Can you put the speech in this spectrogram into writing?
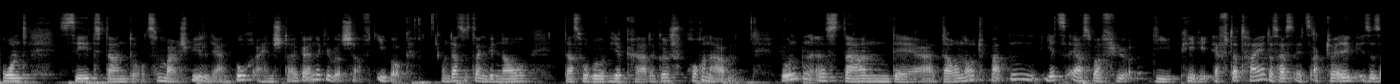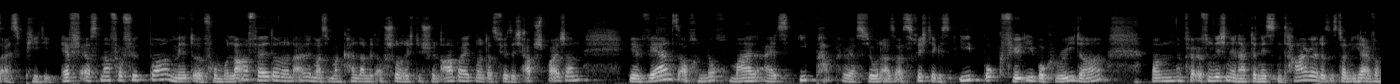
und seht dann dort zum Beispiel Lernbuch Einsteiger in der Gewirtschaft, E-Book. Und das ist dann genau das, worüber wir gerade gesprochen haben. Hier unten ist dann der Download-Button, jetzt erstmal für die PDF-Datei. Das heißt, jetzt aktuell ist es als PDF erstmal verfügbar mit äh, Formularfeldern und allem. Also man kann damit auch schon richtig schön arbeiten und das für sich abspeichern. Wir werden es auch nochmal als EPUB-Version, also als richtiges E-Book für E-Book-Reader ähm, veröffentlichen innerhalb der nächsten Tage. Das ist dann hier einfach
